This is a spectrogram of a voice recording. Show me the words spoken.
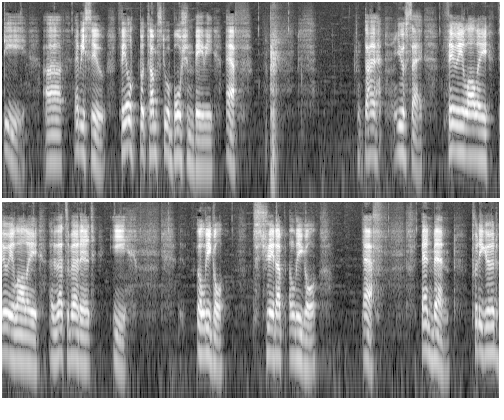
D. Uh, Ebisu. Failed but dumpster abortion baby. F. you say. Theory lolly, theory lolly. That's about it. E. Illegal. Straight up illegal. F. Ben Ben. Pretty good.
